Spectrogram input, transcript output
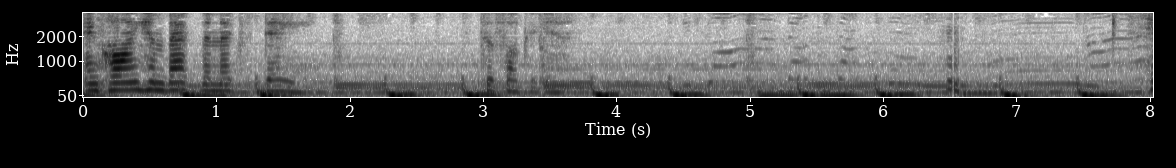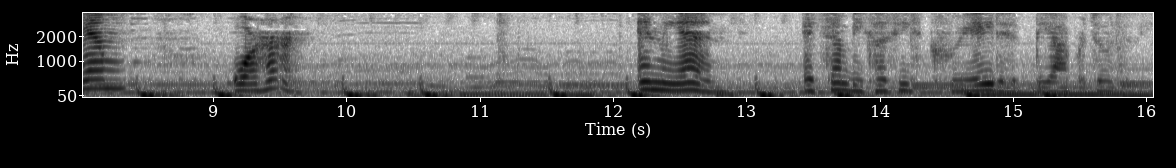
and calling him back the next day to fuck again? Hmm. Him or her? In the end, it's him because he created the opportunity.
